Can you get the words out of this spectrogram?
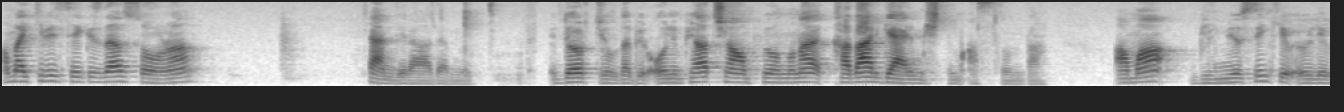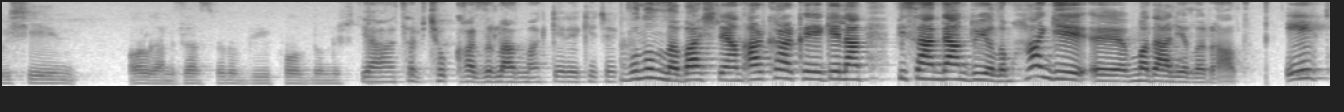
Ama 2008'den sonra kendi irademle gittim. 4 yılda bir olimpiyat şampiyonluğuna kadar gelmiştim aslında. Ama bilmiyorsun ki öyle bir şeyin organizasyonu büyük olduğunu işte. Ya tabii çok hazırlanmak gerekecek. Bununla başlayan arka arkaya gelen bir senden duyalım. Hangi e, madalyaları aldın? İlk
